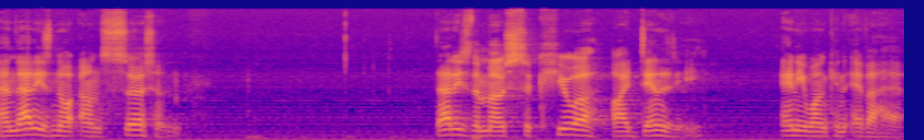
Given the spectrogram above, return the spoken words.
and that is not uncertain. That is the most secure identity anyone can ever have.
